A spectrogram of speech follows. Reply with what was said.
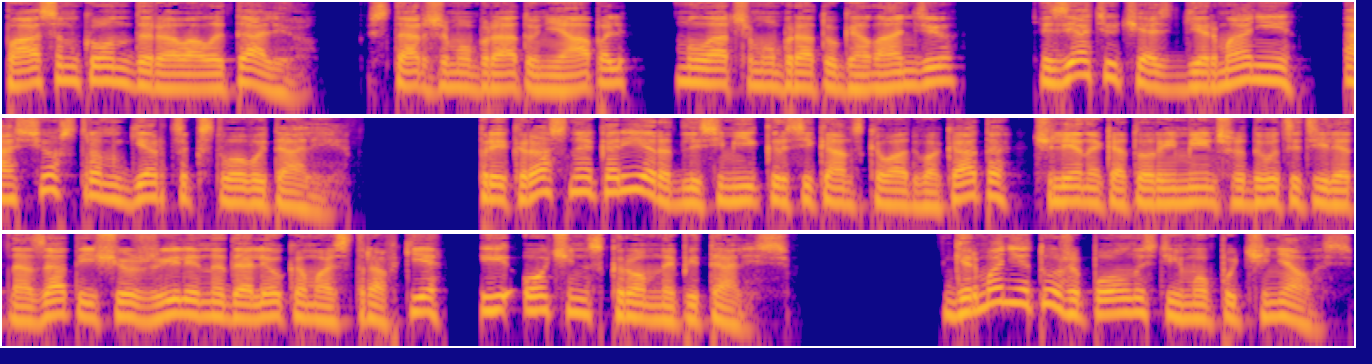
Пасынку он даровал Италию, старшему брату Неаполь, младшему брату Голландию, зятю часть Германии, а сестрам герцогство в Италии. Прекрасная карьера для семьи корсиканского адвоката, члены которой меньше 20 лет назад еще жили на далеком островке и очень скромно питались. Германия тоже полностью ему подчинялась,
